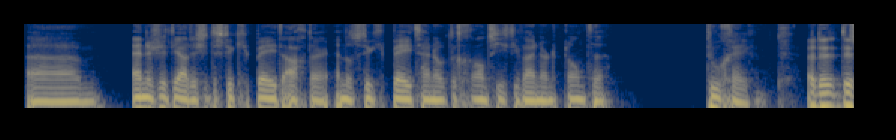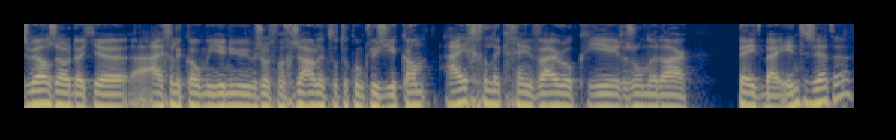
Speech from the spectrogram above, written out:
Ehm, en er zit, ja, er zit een stukje peet achter. En dat stukje peet zijn ook de garanties die wij naar de klanten toegeven. Eh, Het is wel zo dat je, eigenlijk komen hier nu een soort van gezamenlijk tot de conclusie, je kan eigenlijk geen viral creëren zonder daar peet bij in te zetten.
